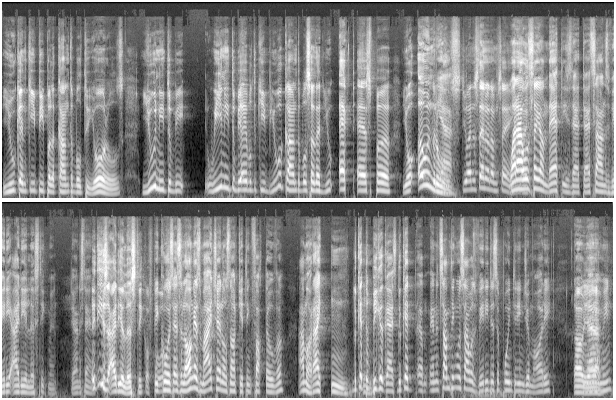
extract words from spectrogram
you can keep people accountable to your rules, you need to be we need to be able to keep you accountable so that you act as per your own rules. Yeah. Do you understand what I'm saying? What I will say on that is that that sounds very idealistic, man. Do you understand? it is idealistic, of course. because as long as my channel's not getting fucked over, I'm alright. Mm. Look at the bigger guys. Look at um, and it's something else. I was very disappointed in Jamari. Oh you know yeah. what I mean?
